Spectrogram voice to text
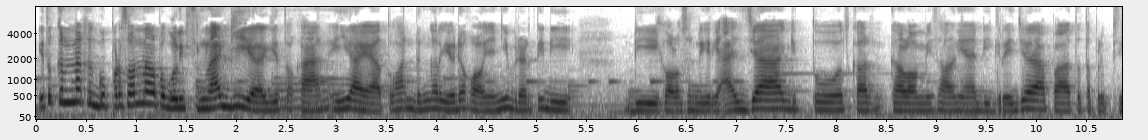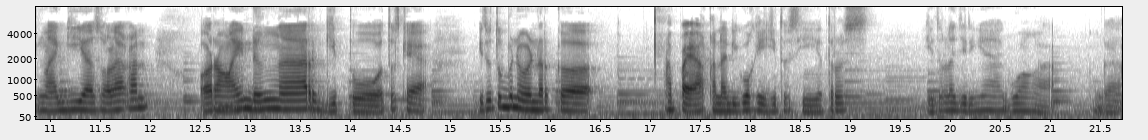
itu kena ke gue personal apa gue lip sync lagi ya gitu kan. Iya ya Tuhan denger. Ya udah kalau nyanyi berarti di di kalau sendiri aja gitu. Kalau misalnya di gereja apa tetap lip sync lagi ya? Soalnya kan orang lain dengar gitu. Terus kayak itu tuh bener-bener ke apa ya karena di gue kayak gitu sih. Terus gitulah jadinya gue nggak nggak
